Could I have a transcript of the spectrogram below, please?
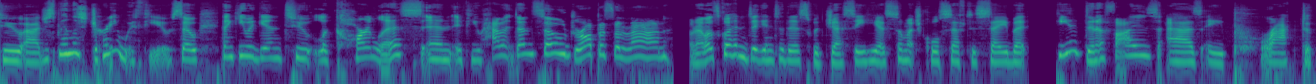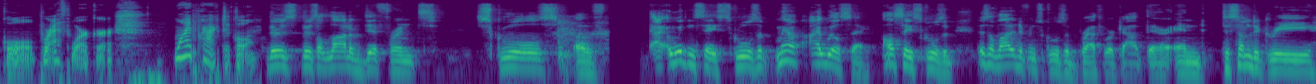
to uh, just be on this journey with you. So thank you again to LaCarlis. And if you haven't done so, drop us a line. Now let's go ahead and dig into this with Jesse. He has so much cool stuff to say, but he identifies as a practical breath worker. Why practical? There's there's a lot of different schools of I wouldn't say schools of, well, I will say, I'll say schools of, there's a lot of different schools of breath work out there. And to some degree,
